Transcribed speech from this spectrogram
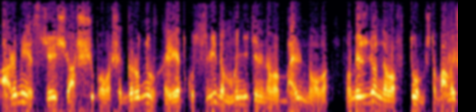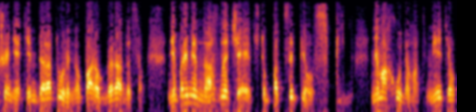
Армеец, все еще ощупывавший грудную клетку с видом мнительного больного, убежденного в том, что повышение температуры на пару градусов непременно означает, что подцепил спид, мимоходом отметил,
